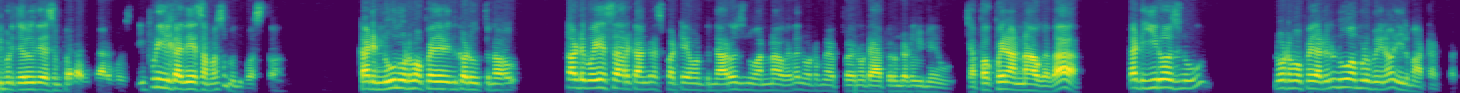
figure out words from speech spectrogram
ఇప్పుడు తెలుగుదేశం పార్టీ అధికారం వస్తుంది. ఇప్పుడు వీళ్ళకి అదే సమస్య ముందుకు వస్తాం కాబట్టి నువ్వు నూట ముప్పై ఐదు ఎందుకు అడుగుతున్నావు? కాబట్టి వైఎస్ఆర్ కాంగ్రెస్ పార్టీ ఏమంటుంది? ఆ రోజు నువ్వు అన్నావు కదా నూట ముప్పై నూట యాభై రెండు అడుగులు మేము చెప్పకపోయినా అన్నావు కదా. కాబట్టి ఈ రోజు నువ్వు నూట ముప్పై అడుగులు నువ్వు అమ్ముడు పోయినావు వీళ్ళు మాట్లాడతారు.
